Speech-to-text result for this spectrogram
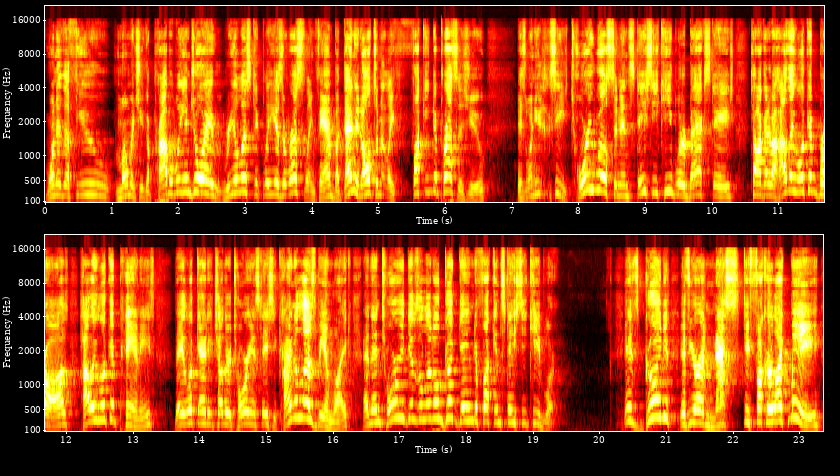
One of the few moments you could probably enjoy realistically as a wrestling fan, but then it ultimately fucking depresses you, is when you see Torrie Wilson and Stacy Keibler backstage talking about how they look at bras, how they look at panties. They look at each other, Torrie and Stacy, kind of lesbian like, and then Torrie gives a little good game to fucking Stacy Keibler. It's good if you're a nasty fucker like me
